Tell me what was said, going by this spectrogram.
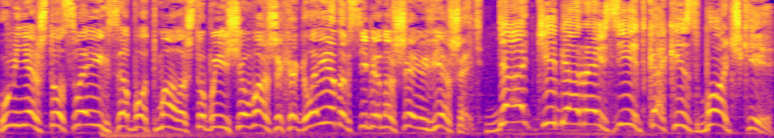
У меня что, своих забот мало, чтобы еще ваших аглоедов себе на шею вешать? Делать? Да тебя разит, как из бочки!»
